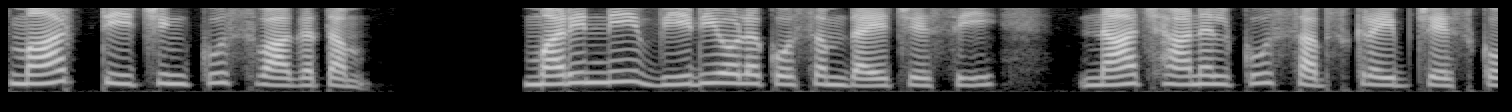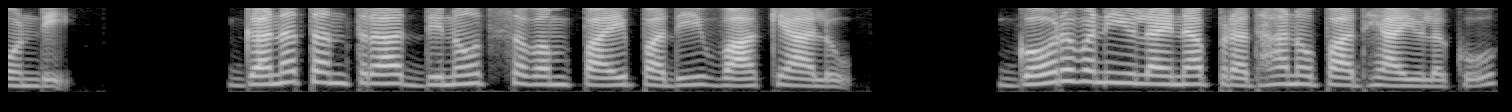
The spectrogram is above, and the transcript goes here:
స్మార్ట్ టీచింగ్కు స్వాగతం. మరిన్ని వీడియోల కోసం దయచేసి నా ఛానల్కు సబ్స్క్రైబ్ చేసుకోండి. గణతంత్ర దినోత్సవంపై పది వాక్యాలు. గౌరవనీయులైన ప్రధానోపాధ్యాయులకు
